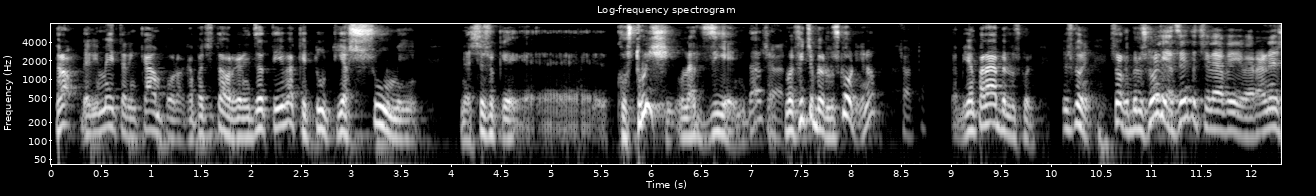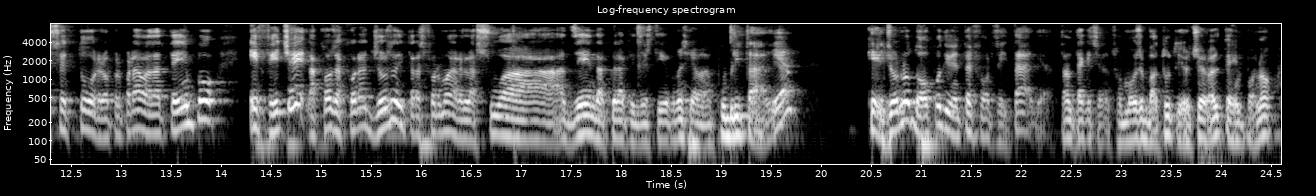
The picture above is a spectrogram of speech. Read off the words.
però devi mettere in campo una capacità organizzativa che tu ti assumi, nel senso che eh, costruisci un'azienda, cioè, certo. come fece Berlusconi, no? Certo. Dobbiamo imparare a Berlusconi. Berlusconi. Solo che Berlusconi le aziende ce le aveva, era nel settore, lo preparava da tempo e fece la cosa coraggiosa di trasformare la sua azienda, quella che gestiva, come si chiama, Publitalia, che il giorno dopo diventa Forza Italia. Tant'è che c'erano famose battute, io c'ero al tempo, no?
